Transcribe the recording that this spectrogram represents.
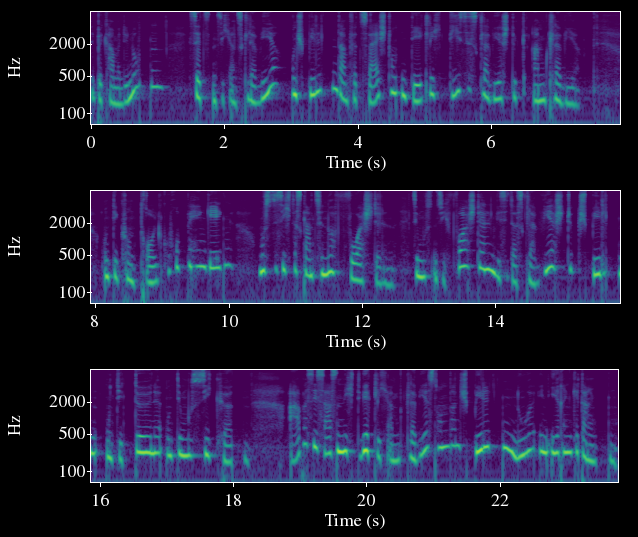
Sie bekamen die Noten, setzten sich ans Klavier und spielten dann für zwei Stunden täglich dieses Klavierstück am Klavier. Und die Kontrollgruppe hingegen musste sich das Ganze nur vorstellen. Sie mussten sich vorstellen, wie sie das Klavierstück spielten und die Töne und die Musik hörten. Aber sie saßen nicht wirklich am Klavier, sondern spielten nur in ihren Gedanken.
